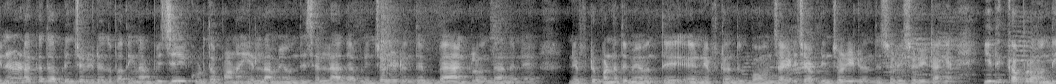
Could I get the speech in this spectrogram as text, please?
என்ன நடக்குது அப்படின்னு சொல்லிட்டு வந்து பார்த்தீங்கன்னா விஜய் கொடுத்த பணம் எல்லாமே வந்து செல்லாது அப்படின்னு சொல்லிட்டு வந்து பேங்க்கில் வந்து அந்த நெஃப்ட் பண்ணதுமே வந்து நெஃப்ட் வந்து பவுன்ஸ் ஆகிடுச்சு அப்படின்னு சொல்லிட்டு வந்து சொல்லி சொல்லிட்டாங்க. இதுக்கப்புறம் வந்து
